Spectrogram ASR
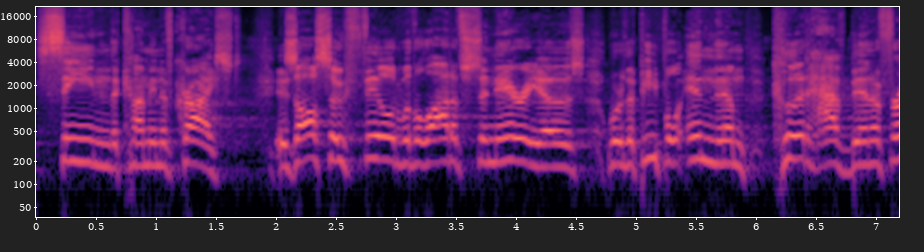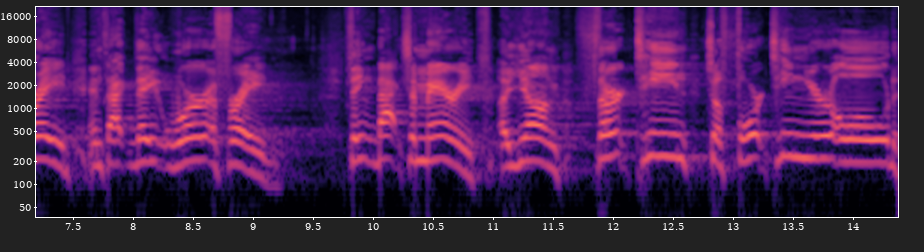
seen in the coming of Christ is also filled with a lot of scenarios where the people in them could have been afraid. In fact, they were afraid. Think back to Mary, a young 13 to 14 year old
